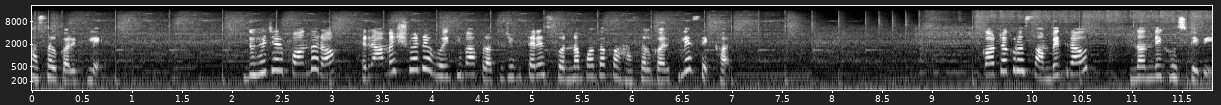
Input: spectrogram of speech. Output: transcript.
हासिल करते ଦୁଇହଜାର ପନ୍ଦର ରାମେଶ୍ୱରରେ ହୋଇଥିବା ପ୍ରତିଯୋଗିତାରେ ସ୍ୱର୍ଣ୍ଣ ପଦକ ହାସଲ କରିଥିଲେ ଶେଖର କଟକରୁ ସମ୍ବିତ ରାଉତ ନନ୍ଦିଘୋଷ ଟିଭି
